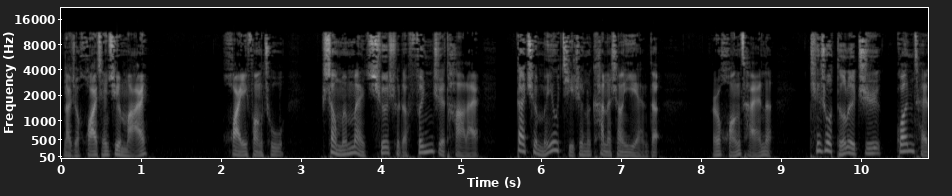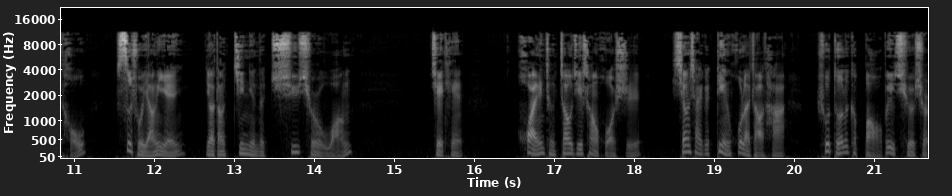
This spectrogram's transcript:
那就花钱去买。话一放出。上门卖蛐蛐的纷至沓来，但却没有几只能看得上眼的。而黄财呢，听说得了只棺材头，四处扬言要当今年的蛐蛐王。这天，华言正着急上火时，乡下一个佃户来找他，说得了个宝贝蛐蛐。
